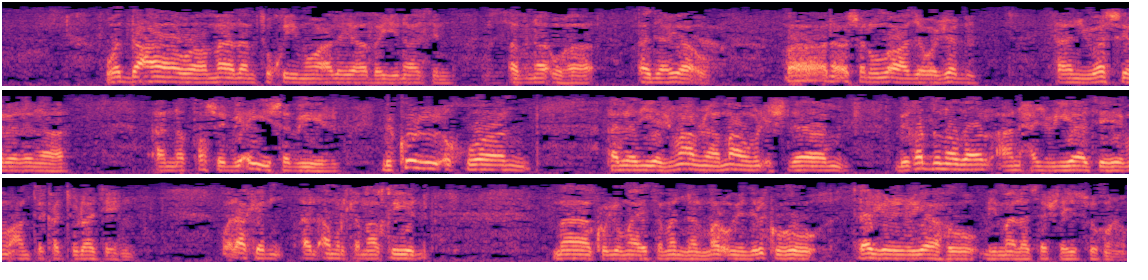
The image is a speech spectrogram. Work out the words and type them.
والدعاوى ما لم تقيموا عليها بينات أبناؤها أدعياء فأنا أسأل الله عز وجل أن ييسر لنا أن نتصل بأي سبيل بكل الإخوان الذي يجمعنا معهم الإسلام بغض النظر عن حزبياتهم وعن تكتلاتهم. ولكن الأمر كما قيل ما كل ما يتمنى المرء يدركه تجري الرياح بما لا تشتهي السفن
